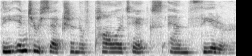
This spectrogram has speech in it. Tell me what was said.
the intersection of politics and theater.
